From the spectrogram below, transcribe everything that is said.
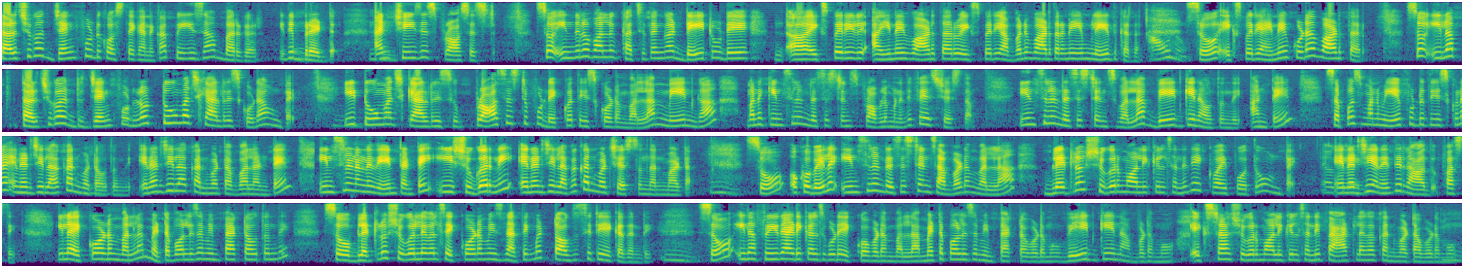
తరచుగా జంక్ ఫుడ్కి వస్తే కనుక పిజ్జా బర్గర్ ఇది bread and cheese is processed. So ఇందులో వాళ్ళు ఖచ్చితంగా డే టు డే ఎక్స్పైరీ అయినవి వాడతారు ఎక్స్పైరీ అవ్వని వాడతారని ఏం లేదు కదా. సో ఎక్స్పైరీ అయినవి కూడా వాడతారు. సో ఇలా తరచుగా జంక్ ఫుడ్లో టూ మచ్ క్యాలరీస్ కూడా ఉంటాయి. ఈ too much calories processed food ఎక్కువ తీసుకోవడం వల్ల మెయిన్గా మనకి ఇన్సులిన్ రెసిస్టెన్స్ ప్రాబ్లం అనేది ఫేస్ చేస్తాం. ఇన్సులిన్ రెసిస్టెన్స్ వల్ల వెయిట్ గెయిన్ అవుతుంది. అంటే సపోజ్ మనం ఏ ఫుడ్ తీసుకున్నా ఎనర్జీ లాగా కన్వర్ట్ అవుతుంది. ఎనర్జీ లాగా కన్వర్ట్ అవ్వాలంటే ఇన్సులిన్ అనేది ఏంటంటే ఈ షుగర్ని ఎనర్జీ లాగా కన్వర్ట్ చేస్తుంది అనమాట సో ఒకవేళ ఇన్సులిన్ రెసిస్టెన్స్ అవ్వడం వల్ల బ్లడ్లో షుగర్ మాలిక్యూల్స్ అనేది ఎక్కువైపోతూ ఉంటాయి. ఎనర్జీ అనేది రాదు ఫస్ట్ థింగ్ ఇలా ఎక్కువ అవడం వల్ల మెటబాలిజం ఇంపాక్ట్ అవుతుంది. సో బ్లడ్లో షుగర్ లెవెల్స్ ఎక్కువ అవడం ఈజ్ నథింగ్ బట్ టాక్సిసిటీ కదండి. సో ఇలా ఫ్రీ రాడికల్స్ కూడా ఎక్కువ అవ్వడం వల్ల మెటబాలిజం ఇంపాక్ట్ అవ్వడము వెయిట్ గెయిన్ అవ్వడము ఎక్స్ట్రా షుగర్ మాలిక్యూల్స్ అన్ని ఫ్యాట్ లాగా కన్వర్ట్ అవ్వడము.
